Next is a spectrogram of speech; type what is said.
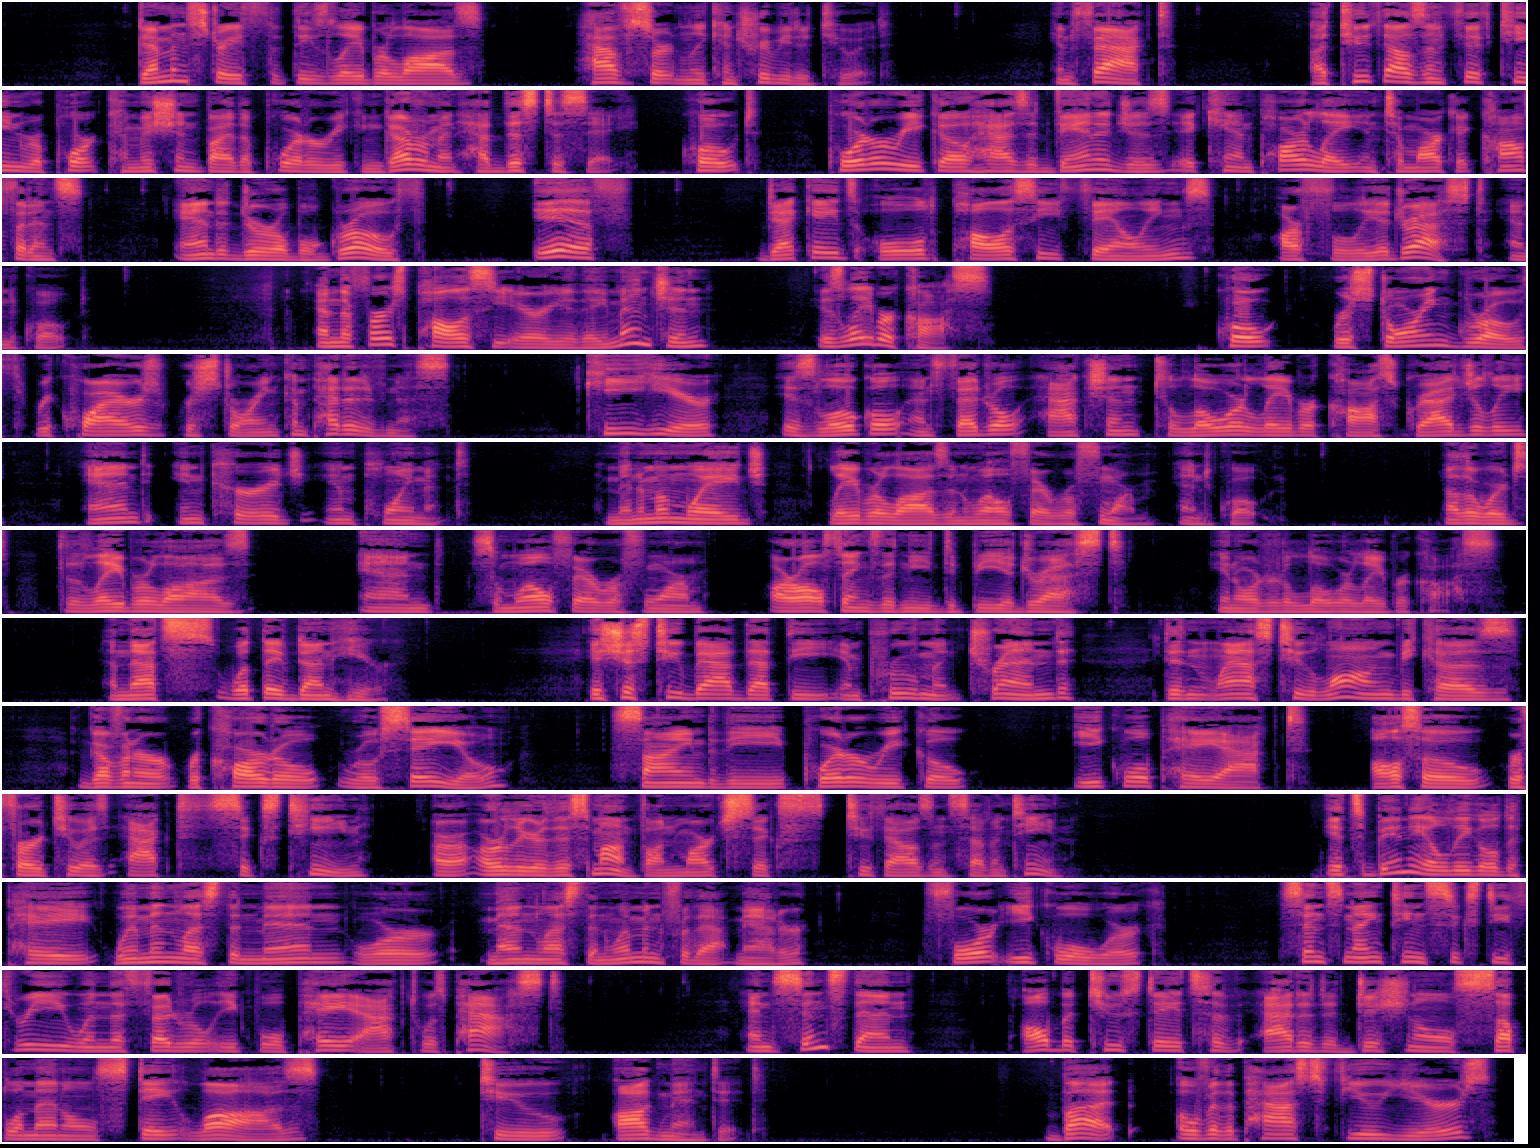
demonstrates that these labor laws have certainly contributed to it. In fact, a 2015 report commissioned by the Puerto Rican government had this to say, quote, Puerto Rico has advantages it can parlay into market confidence and a durable growth if decades old policy failings are fully addressed. End quote. And the first policy area they mention is labor costs. Quote, restoring growth requires restoring competitiveness. Key here is local and federal action to lower labor costs gradually and encourage employment. Minimum wage, labor laws, and welfare reform. End quote. In other words, the labor laws and some welfare reform are all things that need to be addressed in order to lower labor costs. And that's what they've done here. It's just too bad that the improvement trend didn't last too long because Governor Ricardo Rosselló signed the Puerto Rico Equal Pay Act, also referred to as Act 16, uh, earlier this month on March 6, 2017. It's been illegal to pay women less than men, or men less than women for that matter, for equal work since 1963 when the Federal Equal Pay Act was passed. And since then, all but two states have added additional supplemental state laws to augment it. But over the past few years,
